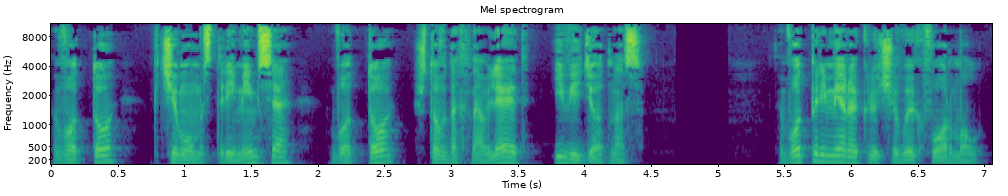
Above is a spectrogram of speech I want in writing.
вот то, к чему мы стремимся, вот то, что вдохновляет и ведет нас. Вот примеры ключевых формул.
